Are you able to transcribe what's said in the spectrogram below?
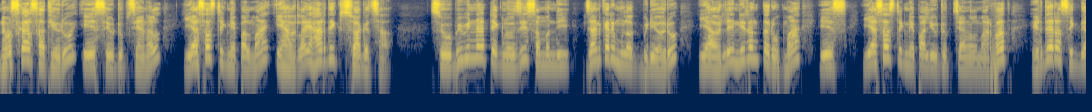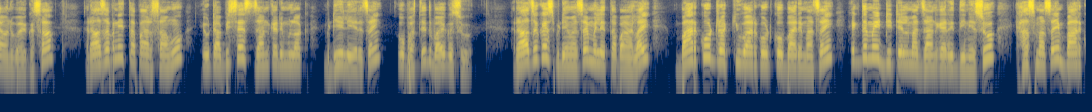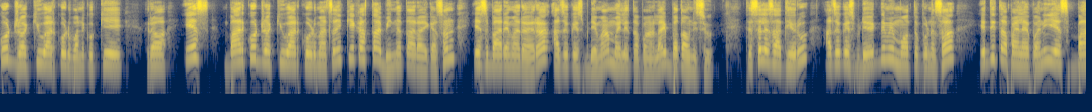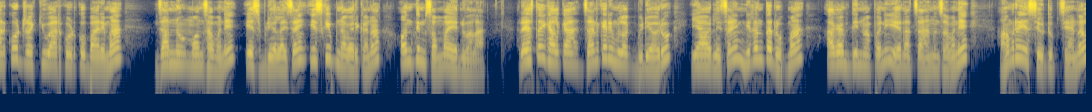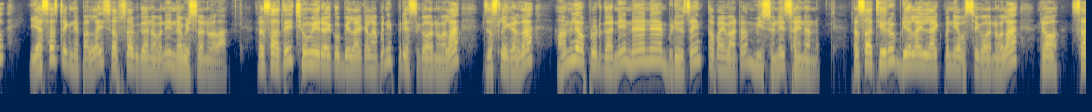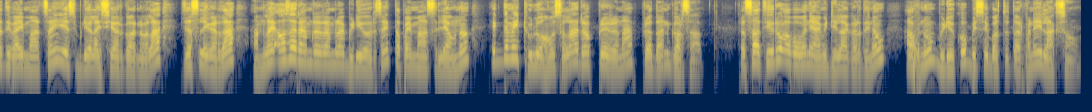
नमस्कार साथीहरू यस YouTube channel यासास नेपालमा यहाँहरूलाई हार्दिक स्वागत छ। सो विभिन्न टेक्नोलोजी सम्बन्धी जानकारीमूलक भिडियोहरू यहाँहरूले निरन्तर रूपमा यस Yasas tech Nepal YouTube channel मार्फत हेर्दै र सिक्दै आउनुभएको छ र आज पनि तपाईँहरू सामु एउटा विशेष जानकारीमूलक भिडियो लिएर चाहिँ उपस्थित भएको छु। र आजको यस भिडियोमा चाहिँ मैले तपाईँहरूलाई बारकोड र क्युआर कोडको बारेमा चाहिँ एकदमै डिटेलमा जानकारी दिनेछु। खासमा चाहिँ बारकोड र क्युआर कोड भनेको के र यस बारकोड र क्युआर कोडमा चाहिँ के कस्ता भिन्नता रहेका छन् यस बारेमा रहेर आजको यस भिडियोमा मैले तपाईँहरूलाई बताउनेछु त्यसैले साथीहरू आजको यस भिडियो एकदमै महत्त्वपूर्ण छ। यदि तपाईँलाई पनि यस बारकोड र क्युआर कोडको बारेमा जान्नु मन छ भने यस भिडियोलाई चाहिँ स्किप नगरिकन अन्तिमसम्म हेर्नुहोला। र यस्तै खालका जानकारीमूलक भिडियोहरू यहाँहरूले चाहिँ निरन्तर रूपमा आगामी दिनमा पनि हेर्न चाहनुहुन्छ भने हाम्रो यस युट्युब च्यानल यासस टेक नेपाललाई सब्सक्राइब गर्न भने नबिर्सनुहोला र साथै छेउमै रहेको बेलायकनलाई पनि प्रेस गर्नुहोला जसले गर्दा हामीले अपलोड गर्ने नयाँ नयाँ भिडियो चाहिँ तपाईँबाट मिस हुने छैनन्। र साथीहरू भिडियोलाई लाइक पनि अवश्य गर्नुहोला र साथीभाइमा चाहिँ यस भिडियोलाई सेयर गर्नुहोला जसले गर्दा हामीलाई अझ राम्रा राम्रा भिडियोहरू चाहिँ तपाईँ माझ ल्याउन एकदमै ठुलो हौसला र प्रेरणा प्रदान गर्छ। र साथीहरू अब भने हामी ढिला गर्दैनौँ आफ्नो भिडियोको विषयवस्तुतर्फ नै लाग्छौँ।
